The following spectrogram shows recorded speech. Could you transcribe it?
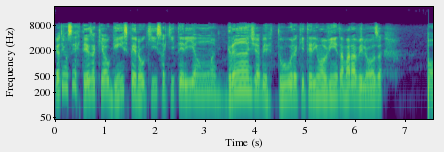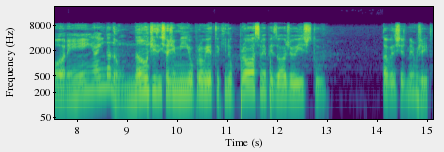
Eu tenho certeza que alguém esperou que isso aqui teria uma grande abertura, que teria uma vinheta maravilhosa. Porém, ainda não. Não desista de mim, eu prometo que no próximo episódio isto talvez esteja do mesmo jeito.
